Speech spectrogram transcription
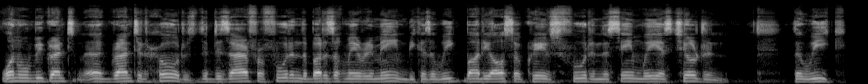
One will be granted, uh, granted. The desire for food in the barzakh may remain because a weak body also craves food in the same way as children, the weak,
